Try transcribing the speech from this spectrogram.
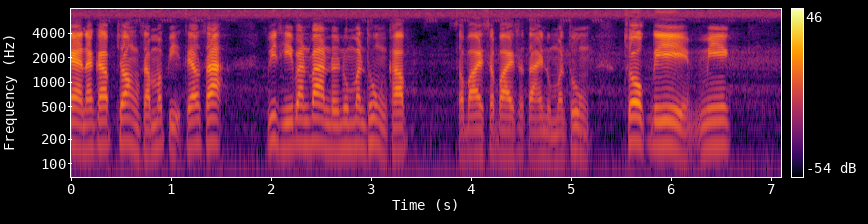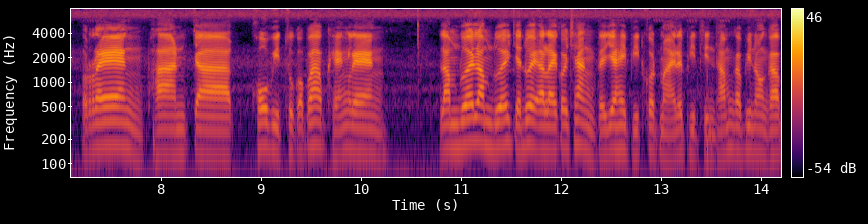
ร์นะครับ ช่องสัมมปิแซวซะ วิถีบ้านๆโดยหนุ่มบรรทุ่งครับ สบายสบายสไตล์หนุ่มบรรทุ่ง โชคดีมีแรงผ่านจากโควิดสุขภาพแข็งแรงลำด้วยลำด้วยจะด้วยอะไรก็ช่าง แต่อย่าให้ผิดกฎหมายและผิดศีลธรรมครับพี่น้องครับ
